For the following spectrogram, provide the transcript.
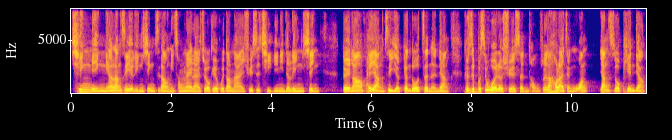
清明，你要让自己的灵性知道你从哪里来，最后可以回到哪里去，是启迪你的灵性。对，然后培养自己的更多正能量，可是不是为了学神通，所以他后来整个望样子都偏掉。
